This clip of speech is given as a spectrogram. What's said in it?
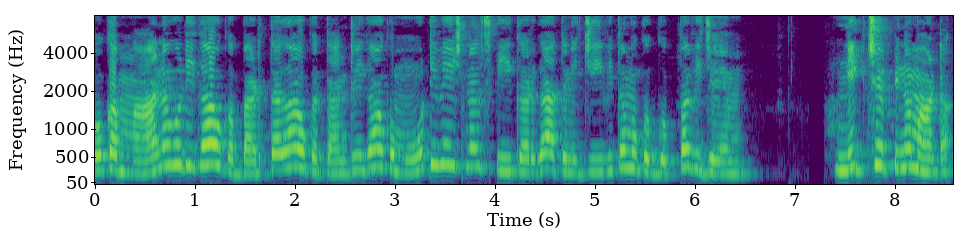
ఒక మానవుడిగా ఒక భర్తగా ఒక తండ్రిగా ఒక మోటివేషనల్ స్పీకర్గా అతని జీవితం ఒక గొప్ప విజయం. నిక్ చెప్పిన మాట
